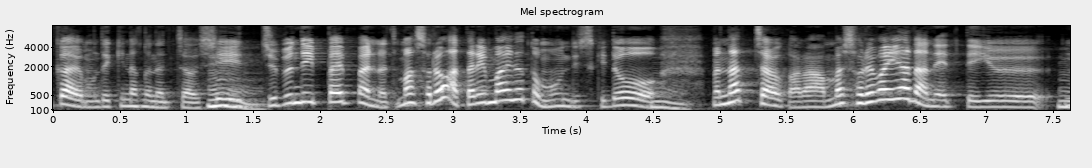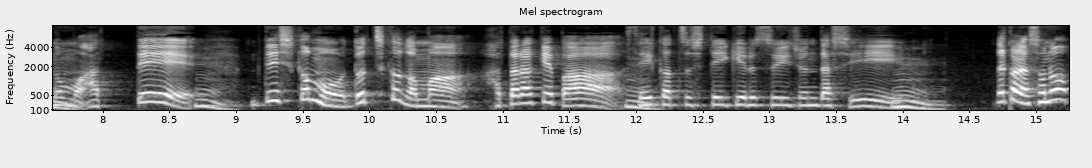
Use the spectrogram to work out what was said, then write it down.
遣いもできなくなっちゃうし、うん自分でいっぱいいっぱいになっちゃう。まあ、それは当たり前だと思うんですけど、まあ、なっちゃうから、まあ、それは嫌だねっていうのもあって、で、しかも、どっちかがまあ、働けば生活していける水準だし、 음. だからその、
